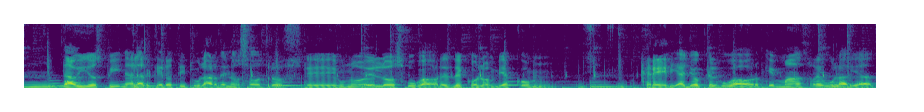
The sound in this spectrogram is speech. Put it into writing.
Mm, David Ospina, el arquero titular de nosotros, eh, uno de los jugadores de Colombia con, creería yo que el jugador que más regularidad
